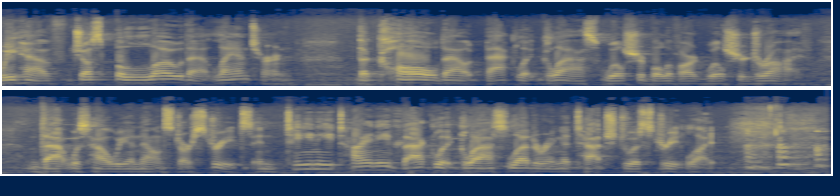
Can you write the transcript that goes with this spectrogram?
we have just below that lantern the called out backlit glass Wilshire Boulevard, Wilshire Drive. That was how we announced our streets in teeny tiny backlit glass lettering attached to a street light.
